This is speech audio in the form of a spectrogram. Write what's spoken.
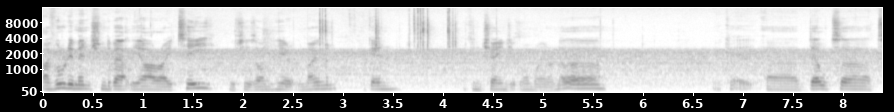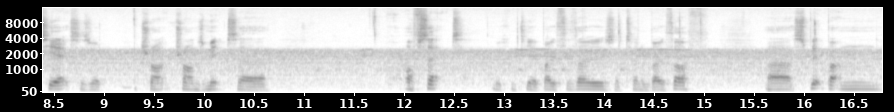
I've already mentioned about the RIT, which is on here at the moment. Again, you can change it one way or another. Okay, uh, Delta TX is your tra transmit uh, offset. We can clear both of those. I'll turn them both off. Uh, split button,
